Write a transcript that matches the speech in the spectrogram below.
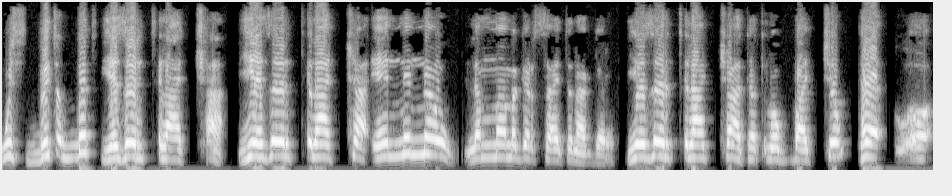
ውስጥ ብጥብጥ የዘር ጥላቻ የዘር ጥላቻ ይህንን ነው ለማ መገርሳ የተናገረው። የዘር ጥላቻ ተጥሎባቸው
